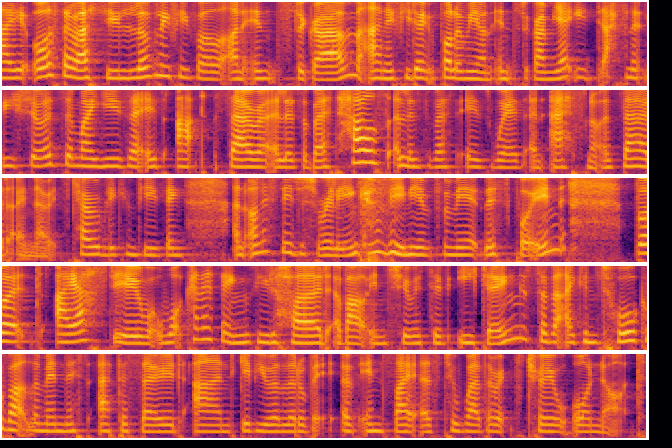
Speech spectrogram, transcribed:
I also asked you lovely people on Instagram, and if you don't follow me on Instagram yet, you definitely should. So my user is at Sarah Elisabeth Health. Elisabeth is with an S, not a Z. I know it's terribly confusing and honestly just really inconvenient for me at this point. But I asked you what kind of things you'd heard about intuitive eating so that I can talk about them in this episode and give you a little bit of insight as to whether it's true or not.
